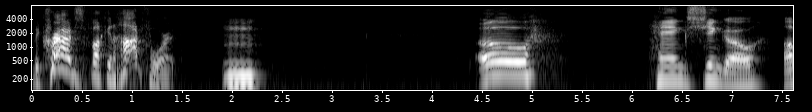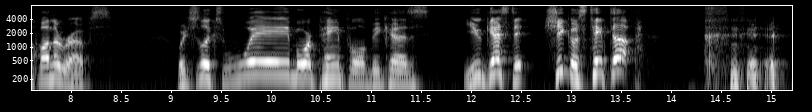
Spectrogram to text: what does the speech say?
The crowd is fucking hot for it. Mm. Oh hangs Shingo up on the ropes, which looks way more painful because you guessed it, Shingo's taped up.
